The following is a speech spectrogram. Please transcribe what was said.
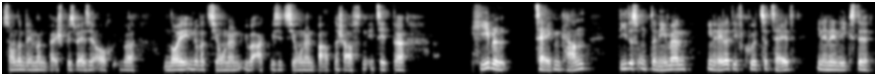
sondern wenn man beispielsweise auch über neue Innovationen, über Akquisitionen, Partnerschaften etc. Hebel zeigen kann, die das Unternehmen in relativ kurzer Zeit in eine nächste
